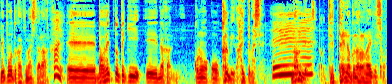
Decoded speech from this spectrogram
レポート書きましたら、はい。えーバフェット的、えー中にこのおカルビーが入ってまして、なんでっつったら絶対なくならないでしょ。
